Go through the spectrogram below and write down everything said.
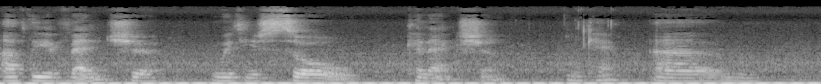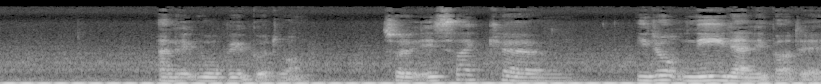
have the adventure with your soul connection. Okay. um, and it will be a good one. So it's like um, you don't need anybody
